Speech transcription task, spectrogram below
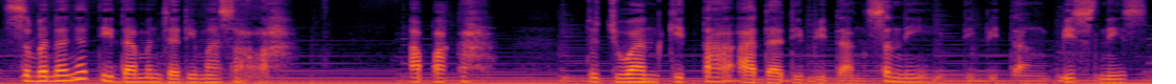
Sebenarnya tidak menjadi masalah apakah tujuan kita ada di bidang seni, di bidang bisnis,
